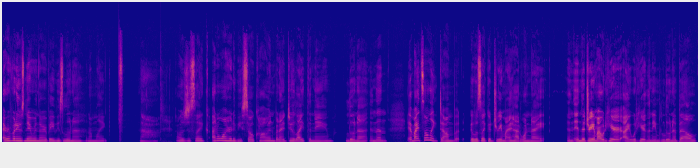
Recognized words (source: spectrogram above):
everybody was naming their babies Luna, and I'm like, nah. I was just like, I don't want her to be so common, but I do like the name Luna. And then it might sound like dumb, but it was like a dream I had one night, and in the dream I would hear I would hear the name Luna Belle,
